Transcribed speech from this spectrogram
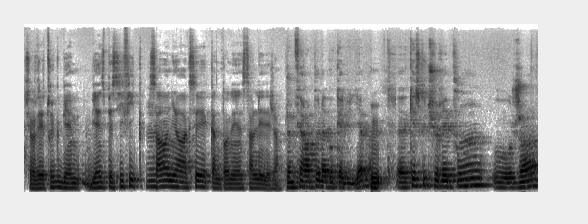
sur des trucs bien, bien spécifiques. Mm. Ça, on y a accès quand on est installé déjà. Je vais me faire un peu l'avocat du diable. Mm. Euh, qu'est-ce que tu réponds aux gens,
